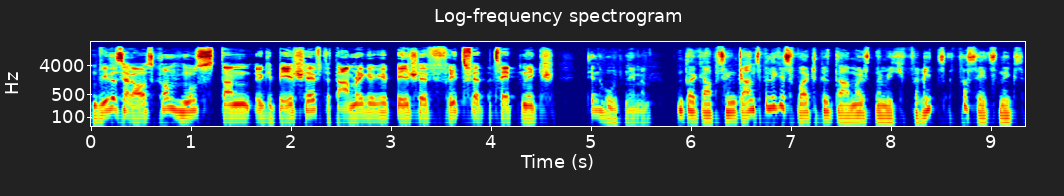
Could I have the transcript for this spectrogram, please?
Und wie das herauskommt, muss dann ÖGB-Chef, der damalige ÖGB-Chef Fritz Verzetnik, den Hut nehmen. Und da gab es ein ganz billiges Wortspiel damals, nämlich Fritz versetzt nichts.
